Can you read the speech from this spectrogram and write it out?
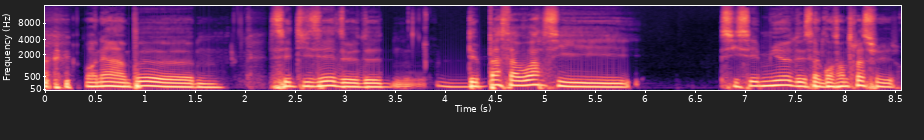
On a un peu cette idée de ne de, de pas savoir si, si c'est mieux de se concentrer sur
